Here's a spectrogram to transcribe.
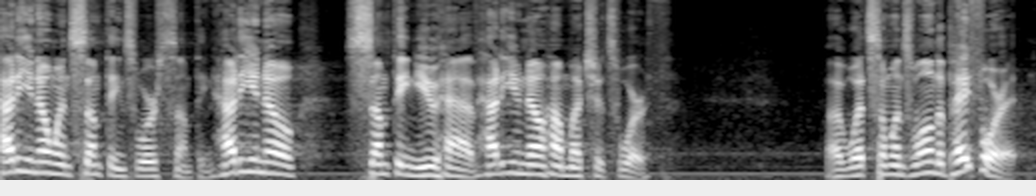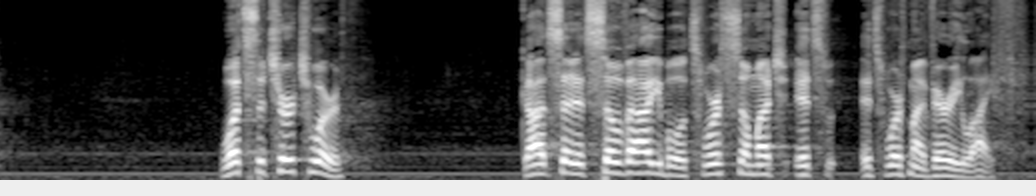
How do you know when something's worth something? How do you know something you have? How do you know how much it's worth? Uh, what someone's willing to pay for it. What's the church worth? God said it's so valuable, it's worth so much, it's, it's worth my very life.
